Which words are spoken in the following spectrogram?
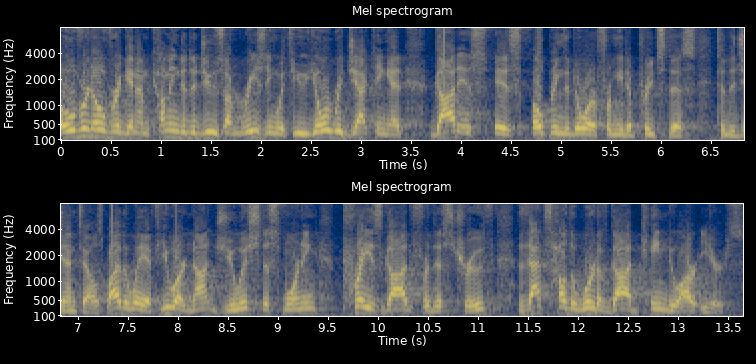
Over and over again, I'm coming to the Jews, I'm reasoning with you, you're rejecting it. God is, is opening the door for me to preach this to the Gentiles. By the way, if you are not Jewish this morning, praise God for this truth. That's how the Word of God came to our ears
